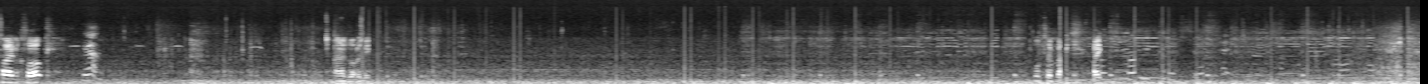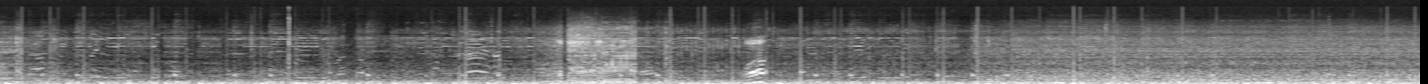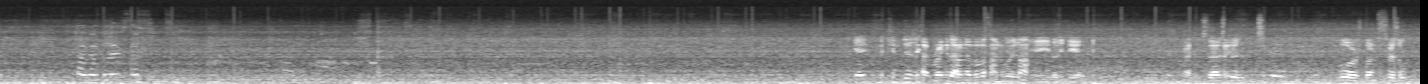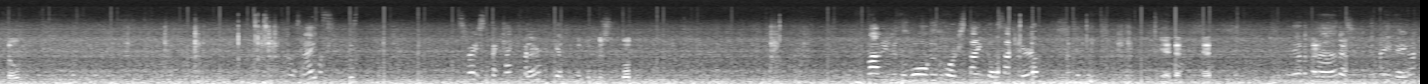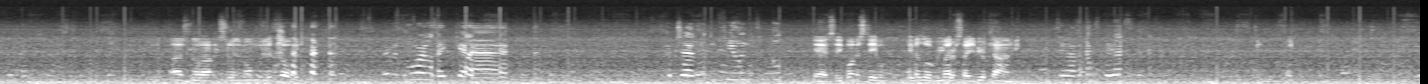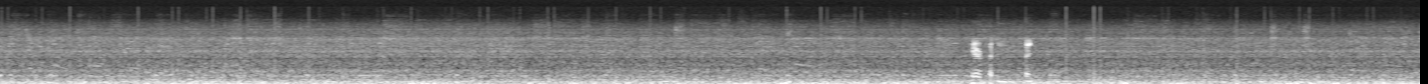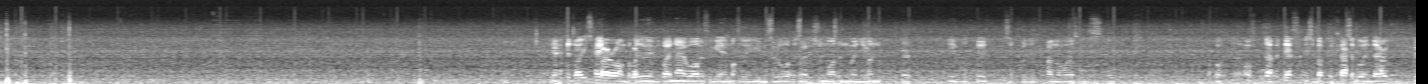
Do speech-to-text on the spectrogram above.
five o'clock. Yeah. And I got to floor's done fizzle. fizzle. That's nice. It's very spectacular. Yeah. Just look. Didn't walk or cycle here. On Yeah, yeah. the other hand, it's driving. That's not actually as one would have thought. It was more like uh, adrenaline feeling. yeah, so you want to stay a little bit on side of your can. Do you have an experience? Hairpin. Pin. Your headlights but by now, so you can see a lot of section one when you're able to, for the panel levels. Oh, that would definitely stop the car going down. That's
